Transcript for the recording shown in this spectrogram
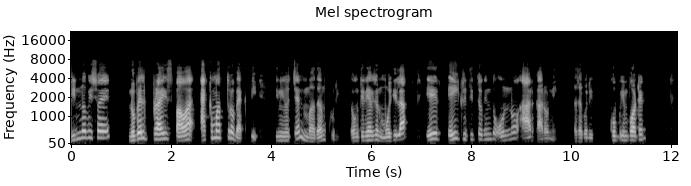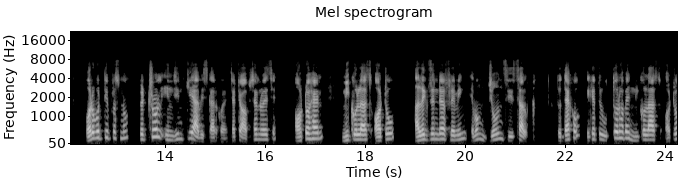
ভিন্ন বিষয়ে নোবেল প্রাইজ পাওয়া একমাত্র ব্যক্তি তিনি হচ্ছেন মাদাম কুরি এবং তিনি একজন মহিলা। এর এই কৃতিত্ব কিন্তু অন্য আর কারও নেই। আশা করি খুব ইম্পর্টেন্ট পরবর্তী প্রশ্ন, পেট্রোল ইঞ্জিন কে আবিষ্কার করেন? চারটে অপশন রয়েছে। Otto Hahn Nicolaus Otto, Alexander Fleming এবং জোন সি সাল্ক। তো দেখো, এক্ষেত্রে উত্তর হবে নিকোলাস অটো।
